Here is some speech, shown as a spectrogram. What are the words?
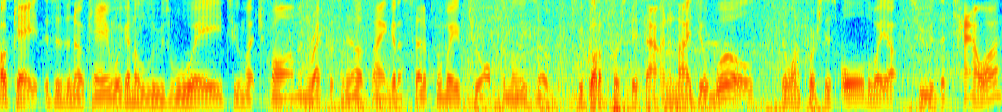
okay, this isn't okay. We're going to lose way too much farm and Rekkles and Hylissang are going to set up the wave too optimally. So we've got to push this out. In an ideal world, they want to push this all the way up to the tower.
